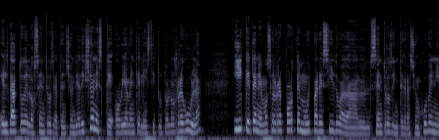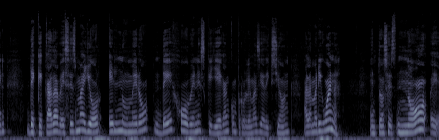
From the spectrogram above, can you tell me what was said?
el dato de los centros de atención de adicciones, que obviamente el instituto los regula y que tenemos el reporte muy parecido al Centros de Integración Juvenil de que cada vez es mayor el número de jóvenes que llegan con problemas de adicción a la marihuana. Entonces, no, eh,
